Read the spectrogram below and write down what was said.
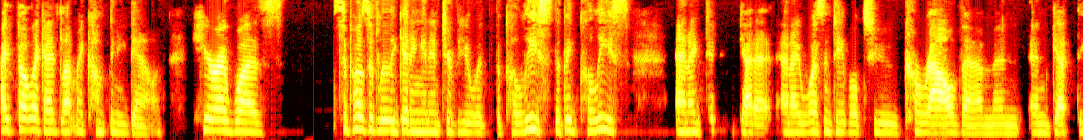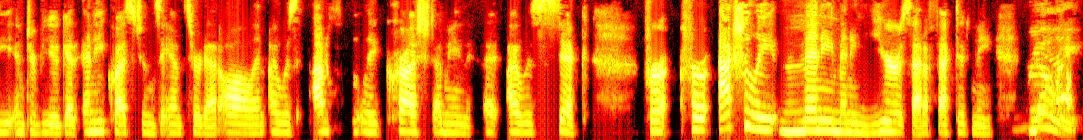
I felt like I'd let my company down. Here I was supposedly getting an interview with the police, the big police, and I didn't get it. And I wasn't able to corral them and, and get the interview, get any questions answered at all. And I was absolutely crushed. I mean, I, I was sick for for actually many many years that affected me really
